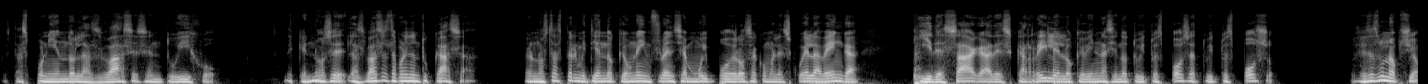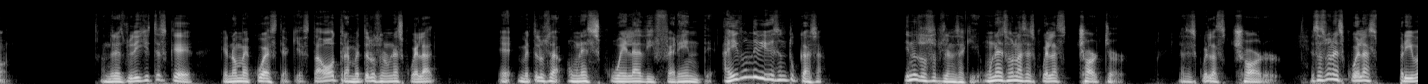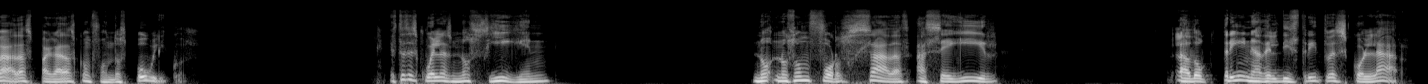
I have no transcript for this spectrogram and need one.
Estás poniendo las bases en tu hijo, de que no se, las bases estás poniendo en tu casa, pero no estás permitiendo que una influencia muy poderosa como la escuela venga y deshaga, descarrile lo que vienen haciendo tú y tu esposa, tú y tu esposo. Pues esa es una opción. Andrés, tú dijiste que, que no me cueste, aquí está otra, mételos en una escuela, eh, mételos a una escuela diferente. Ahí donde vives en tu casa, Tienes dos opciones aquí. Una son las escuelas charter, las escuelas charter. Estas son escuelas privadas pagadas con fondos públicos. Estas escuelas no siguen, no, no son forzadas a seguir la doctrina del distrito escolar.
